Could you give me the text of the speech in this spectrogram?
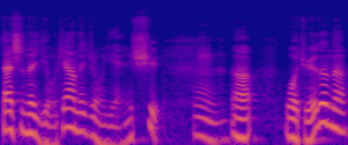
但是呢有这样的一种延续。嗯呃，我觉得呢，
